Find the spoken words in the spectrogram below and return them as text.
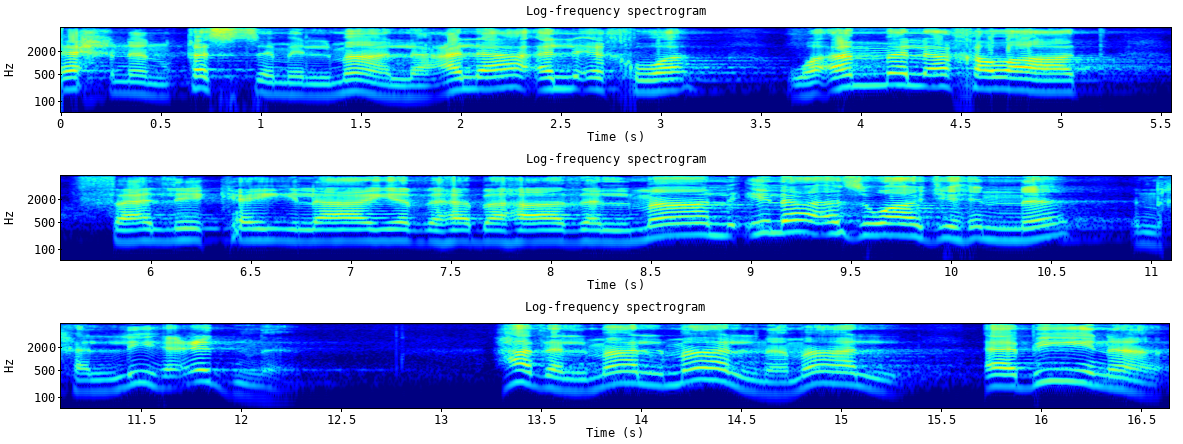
إحنا نقسم المال على الإخوة وأما الأخوات فلكي لا يذهب هذا المال إلى أزواجهن نخليه عندنا هذا المال مالنا مال أبينا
